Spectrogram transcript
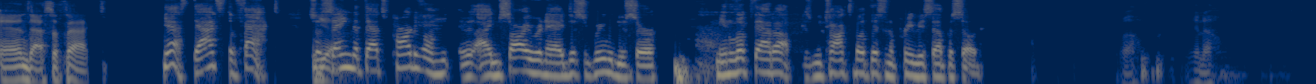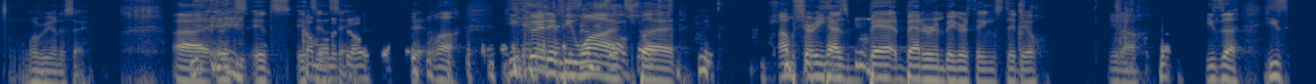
And that's a fact. Yes, that's the fact. So Yeah. saying that that's part of them, I'm sorry, Renee, I disagree with you, sir. I mean, look that up because we talked about this in a previous episode. Well, you know, what are we gonna say? Uh, it's it's it's Come insane. show. Eh, well, he could if he wants, yourself, but I'm sure he has be- better and bigger things to do. You know, he's a he's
